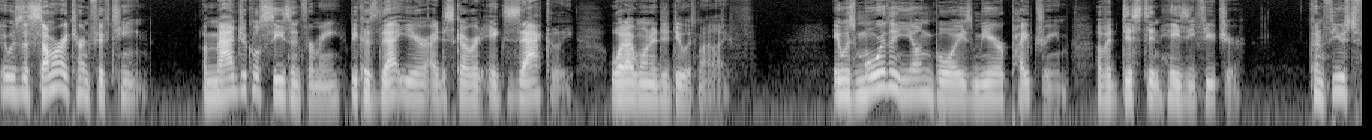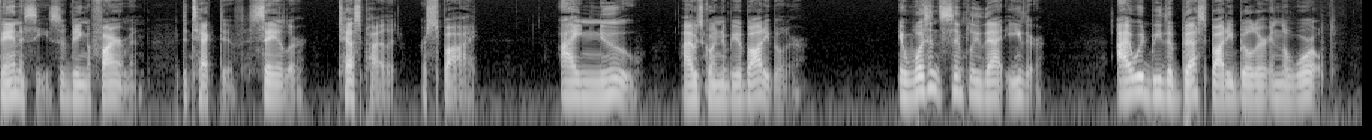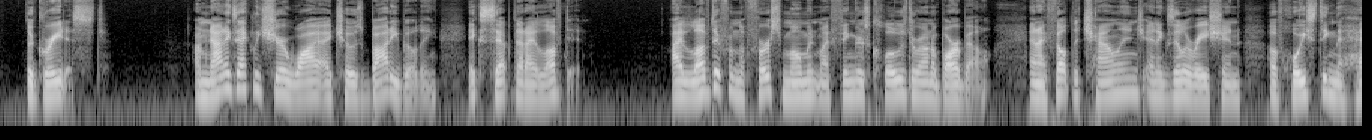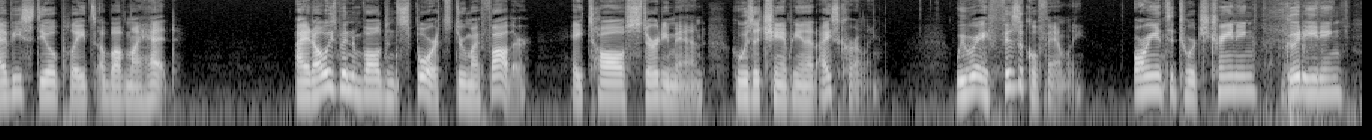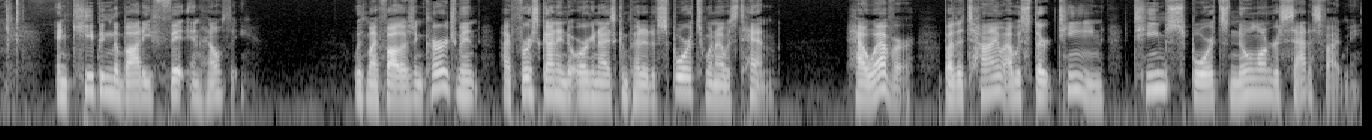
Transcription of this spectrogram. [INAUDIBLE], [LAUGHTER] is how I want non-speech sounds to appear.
It was the summer I turned 15, a magical season for me because that year I discovered exactly what I wanted to do with my life. It was more the young boy's mere pipe dream of a distant, hazy future, confused fantasies of being a fireman, detective, sailor, test pilot, or spy. I knew I was going to be a bodybuilder. It wasn't simply that either. I would be the best bodybuilder in the world, the greatest. I'm not exactly sure why I chose bodybuilding, except that I loved it. I loved it from the first moment my fingers closed around a barbell and I felt the challenge and exhilaration of hoisting the heavy steel plates above my head. I had always been involved in sports through my father, a tall, sturdy man who was a champion at ice curling. We were a physical family, oriented towards training, good eating, and keeping the body fit and healthy. With my father's encouragement, I first got into organized competitive sports when I was 10. However, by the time I was 13, team sports no longer satisfied me.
